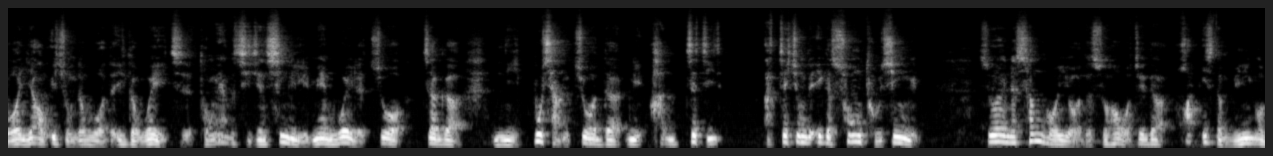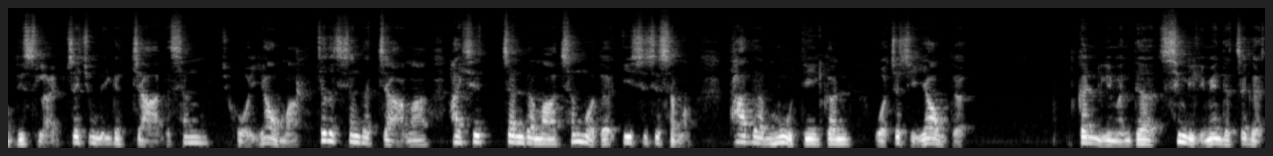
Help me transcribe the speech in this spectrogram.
我要一种的我的一个位置，同样的时间，心里里面为了做这个你不想做的，你很自己啊这种的一个冲突性。所以呢，生活有的时候，我觉得，What is the meaning of this life？最终的一个假的生活要吗？这个是真的假吗？还是真的吗？生活的意思是什么？它的目的跟我自己要的，跟你们的心里里面的这个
